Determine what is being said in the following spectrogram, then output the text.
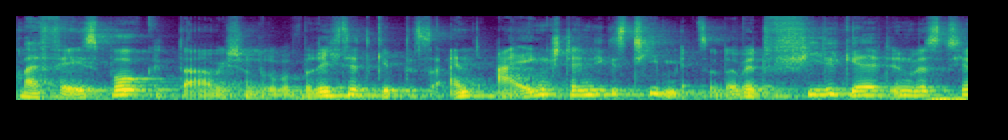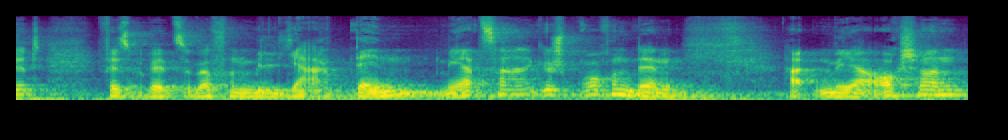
bei Facebook, da habe ich schon darüber berichtet, gibt es ein eigenständiges Team jetzt und da wird viel Geld investiert. Facebook hat sogar von Milliarden Mehrzahl gesprochen, denn hatten wir ja auch schon.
